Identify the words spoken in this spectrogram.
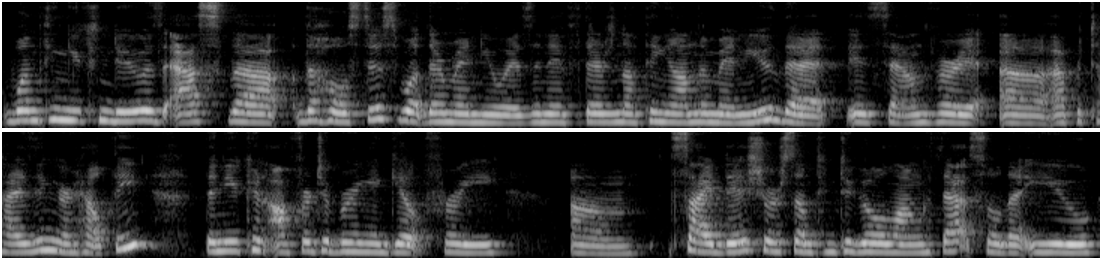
one thing you can do is ask the the hostess what their menu is, and if there's nothing on the menu that it sounds very uh, appetizing or healthy, then you can offer to bring a guilt-free um, side dish or something to go along with that, so that you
